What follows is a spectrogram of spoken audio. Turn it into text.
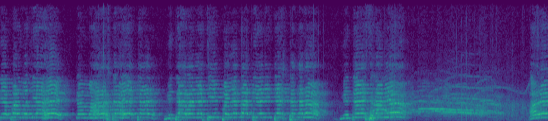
नेपाळ मधली आहे का महाराष्ट्र आहे? त्या नित्या राण्याची पहिल्यांदा डीएनए टेस्ट करा. नितेश राण्या. अरे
